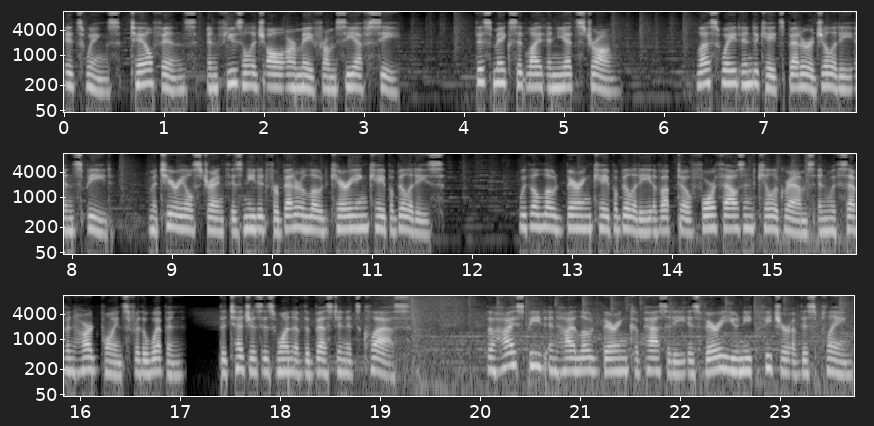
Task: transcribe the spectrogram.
Its wings, tail fins, and fuselage all are made from CFC. This makes it light and yet strong. Less weight indicates better agility and speed, material strength is needed for better load carrying capabilities. With a load-bearing capability of up to 4,000 kg and with 7 hardpoints for the weapon, the Tejas is one of the best in its class. The high speed and high load-bearing capacity is very unique feature of this plane,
